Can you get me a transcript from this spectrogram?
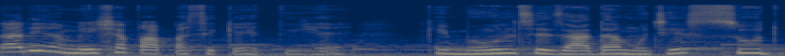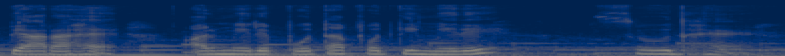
दादी हमेशा पापा से कहती है कि मूल से ज़्यादा मुझे सूद प्यारा है और मेरे पोता पोती मेरे सूद हैं।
